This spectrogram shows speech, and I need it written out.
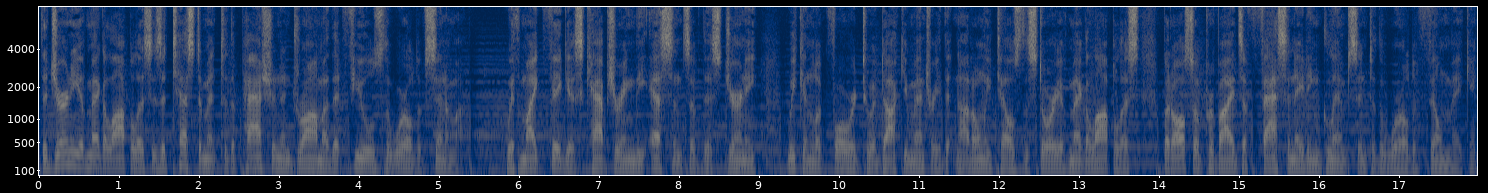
the journey of Megalopolis is a testament to the passion and drama that fuels the world of cinema. With Mike Figgis capturing the essence of this journey, we can look forward to a documentary that not only tells the story of Megalopolis, but also provides a fascinating glimpse into the world of filmmaking.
